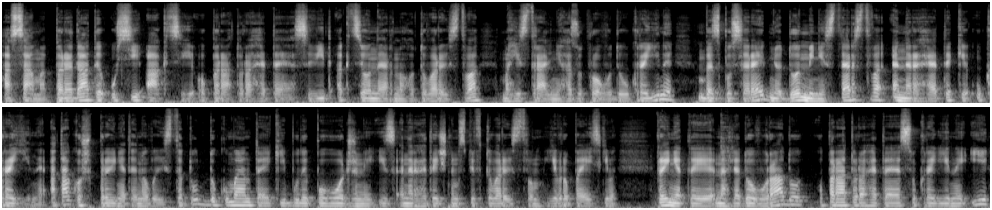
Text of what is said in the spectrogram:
а саме передати усі акції оператора ГТС від акціонерного товариства Магістральні газопроводи України безпосередньо до Міністерства енергетики України, а також прийняти новий статут документа, який буде погоджений із енергетичним співтовариством європейським, прийняти наглядову раду оператора ГТС України і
